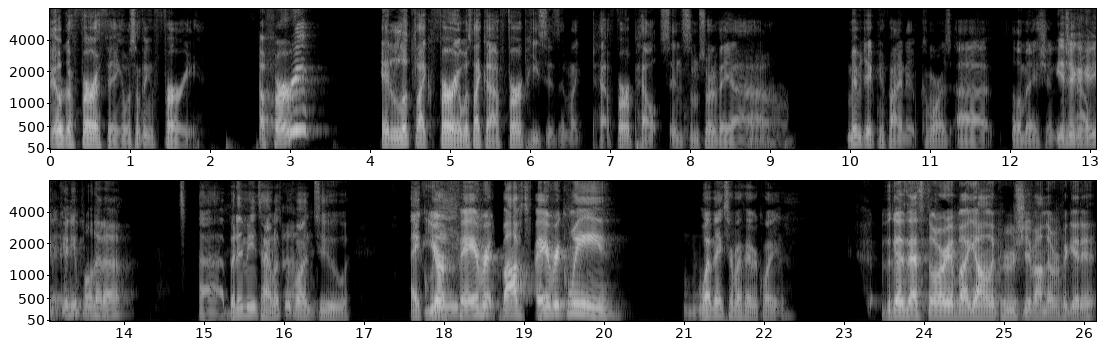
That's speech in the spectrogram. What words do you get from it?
It was a fur thing. It was something furry. A furry. It looked like fur. It was like uh, fur pieces and like pe- fur pelts and some sort of a. Uh, Oh. maybe Jake can find it. Kimora's uh, elimination. Yeah, Jake, can you can you pull that up? Uh, but in the meantime, let's move on Um, to a queen. Your favorite, Bob's favorite queen, What makes her my favorite queen? because that story about y'all on the cruise ship, I'll never forget it.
